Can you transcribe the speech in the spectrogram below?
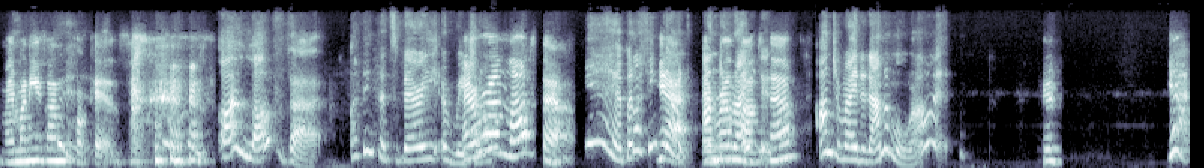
My money's on quokkas. I love that. I think that's very original. Everyone loves them. yeah, but I think Yeah, everyone loves them. underrated animal, right? Yeah,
